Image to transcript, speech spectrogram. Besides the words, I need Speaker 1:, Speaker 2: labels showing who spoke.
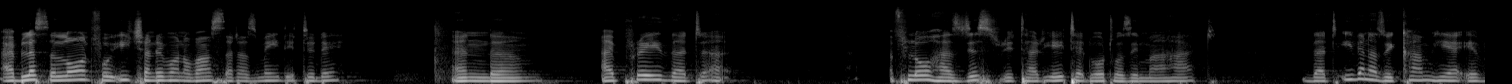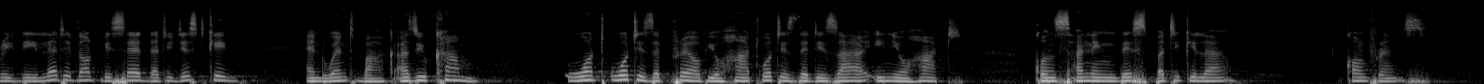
Speaker 1: I bless the Lord for each and every one of us that has made it today. And um, I pray that uh, Flo has just reiterated what was in my heart. That even as we come here every day, let it not be said that you just came and went back. As you come, what, what is the prayer of your heart? What is the desire in your heart concerning this particular conference?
